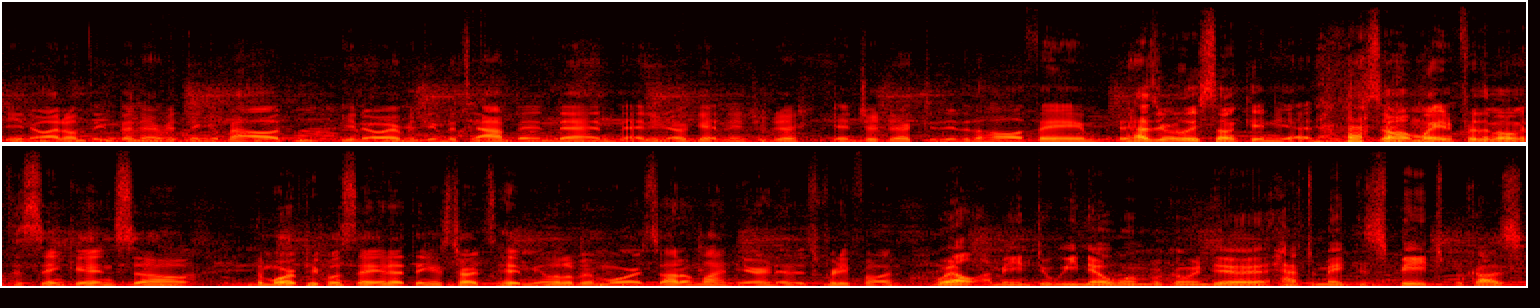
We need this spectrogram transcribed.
you know, I don't think that everything about, you know, everything that's happened and, and you know, getting introduced introduced into the Hall of Fame, it hasn't really sunk in yet. So I'm waiting for the moment to sink in. So the more people say it, I think it starts to hit me a little bit more. So I don't mind hearing it. It's pretty fun. Well, I mean, do we know when we're going to have to make the speech? Because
